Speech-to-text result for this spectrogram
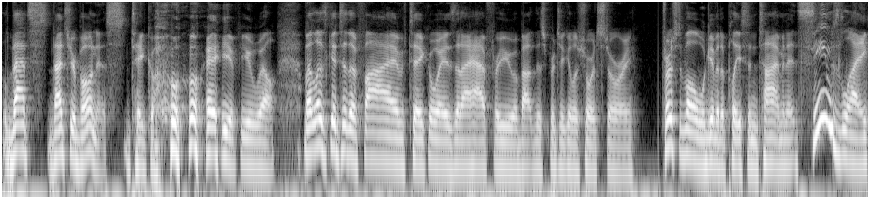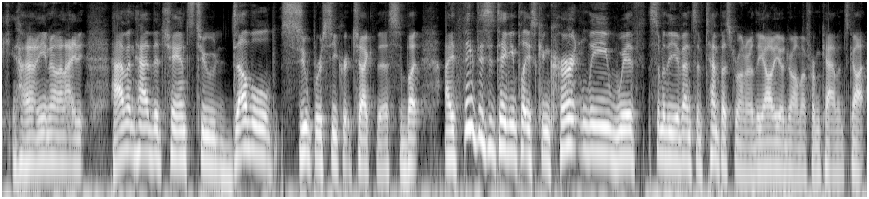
that's that's your bonus takeaway, if you will. But let's get to the five takeaways that I have for you about this particular short story. First of all, we'll give it a place in time, and it seems like, you know, and I haven't had the chance to double super secret check this, but I think this is taking place concurrently with some of the events of Tempest Runner, the audio drama from Cavan Scott,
